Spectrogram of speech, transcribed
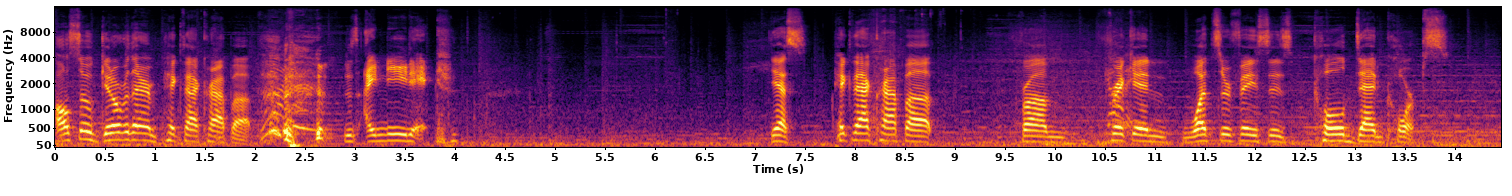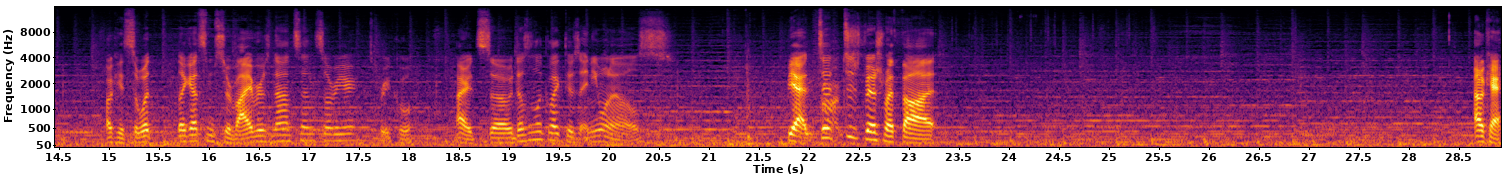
Also, get over there and pick that crap up. Just, I need it. yes, pick that crap up from frickin' what's her face's cold dead corpse. Okay, so what? I got some survivors nonsense over here. It's pretty cool. All right, so it doesn't look like there's anyone else. Yeah, just finish my thought. Okay,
